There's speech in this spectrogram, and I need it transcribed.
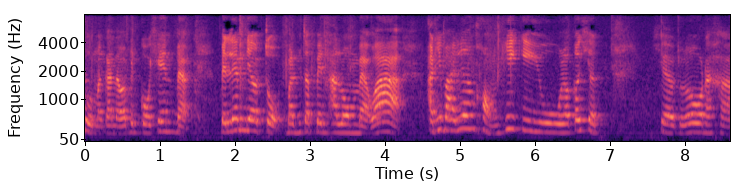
สูตรเหมือนกันแต่ว่าเป็นโกเคนแบบ เป็นเล่มเดียวจบ มันจะเป็นอารมณ์แบบว่า อธิบายเรื่องของพี่กิยูแล้วก็เคียวเคียวจูโร่นะคะ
